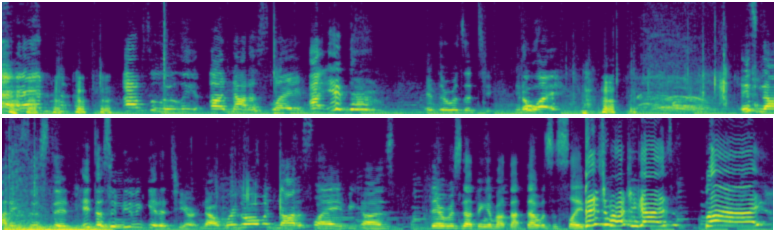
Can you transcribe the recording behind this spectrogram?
heck? Absolutely uh, not a sleigh. I, if there, if there was a, t- you know what? it's non-existent. It doesn't even get a tier. No, we're going with not a sleigh because there was nothing about that. That was a sleigh. Thanks for watching, guys. Bye.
